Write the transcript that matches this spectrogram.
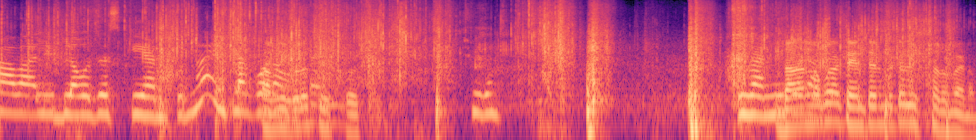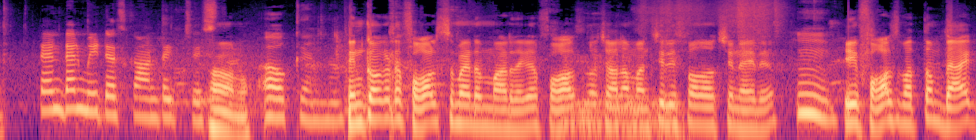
కావాలి బ్లౌజెస్కి అనుకున్నా ఇట్లా కూడా చూడండి ఇవన్నీ దాంట్లో కూడా టెన్ టెన్ ఇస్తారు madam. Ten ten metres contact చేసి అవును. ఓకే అన్న. ఇంకొకటి ఫాల్స్ మేడం మా దగ్గర. ఫాల్స్లో చాలా మంచి రెస్పాన్స్ వచ్చినాయి. ఈ ఫాల్స్ మొత్తం బ్యాగ్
